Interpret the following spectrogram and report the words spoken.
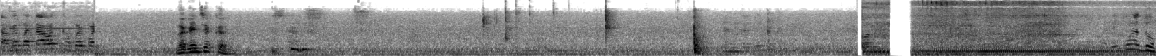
તમે બતાવો જ ખબર પડે લગાઈ ચેક કર કોણ હતું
